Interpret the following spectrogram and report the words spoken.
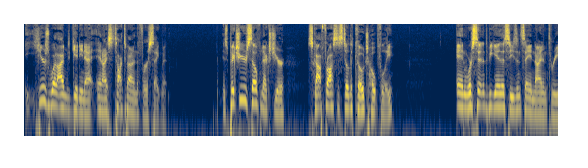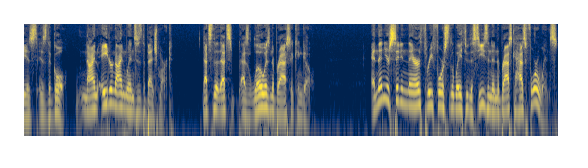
here's what I'm getting at, and I talked about in the first segment. Is picture yourself next year. Scott Frost is still the coach, hopefully, and we're sitting at the beginning of the season saying nine and three is is the goal. Nine, eight or nine wins is the benchmark. That's the that's as low as Nebraska can go. And then you're sitting there three fourths of the way through the season, and Nebraska has four wins.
